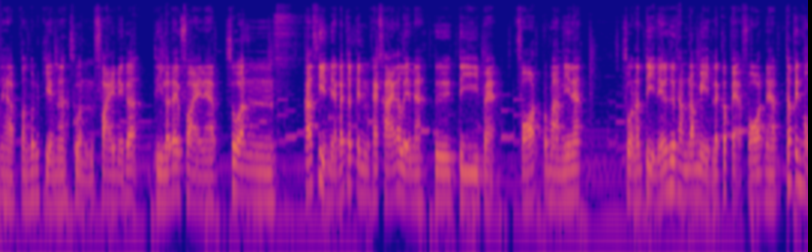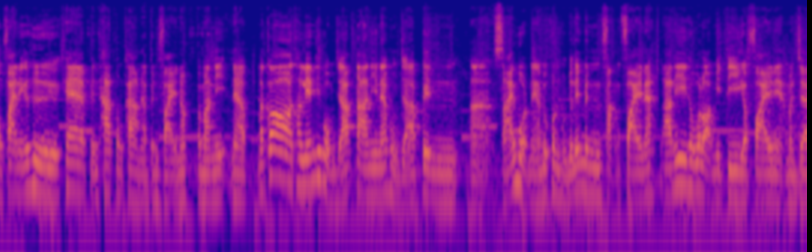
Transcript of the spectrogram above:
นะครับตอนต้นเกมนะ ส่วนไฟเนี่ยก็ตีแล้วได้ไฟนะครับ ส่วนพาสซีฟเนี่ยก็จะเป็นคล้ายๆกันเลยนะ คือตีแปะ ฟอสประมาณนี้นะ ส่วนอันติเนี่ยก็คือทำดาเมจแล้วก็แปะฟอสนะครับ ถ้าเป็นของไฟเนี่ยก็คือแค่เป็นธาตุตรงข้ามนะ เป็นไฟเนาะประมาณนี้นะครับ แล้วก็ทาเลนที่ผมจะอัพตานี้นะ ผมจะอัพเป็นอ่าซ้ายหมดนะครับทุกคน ผมจะเล่นเป็นฝั่งไฟนะ ตาที่โทบลอดมีตีกับไฟเนี่ยมันจะ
